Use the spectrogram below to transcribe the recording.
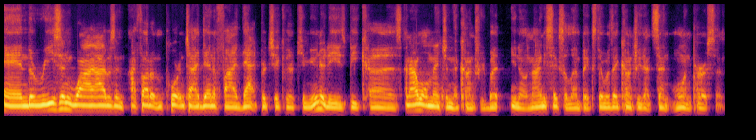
And the reason why I was, in, I thought it important to identify that particular community is because, and I won't mention the country, but you know, 96 Olympics, there was a country that sent one person.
